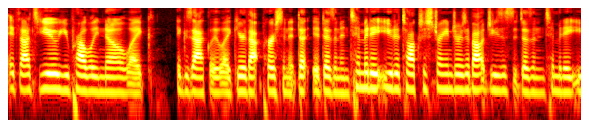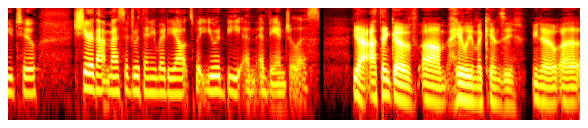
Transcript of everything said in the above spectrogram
if that's you you probably know like exactly like you're that person. It, do, it doesn't intimidate you to talk to strangers about jesus. It doesn't intimidate you to share that message with anybody else but you would be an evangelist yeah, I think of um, Haley McKenzie, you know, uh,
